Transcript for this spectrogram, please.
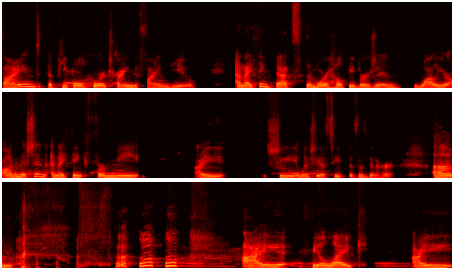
find the people who are trying to find you. And I think that's the more healthy version while you're on a mission. And I think for me, I, she, when she has teeth, this is going to hurt. Um, I feel like I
